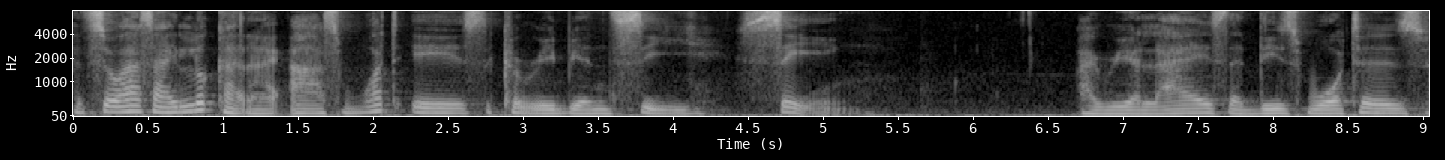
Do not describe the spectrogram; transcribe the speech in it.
And so, as I look at it, I ask, what is the Caribbean Sea saying, I realize that these waters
